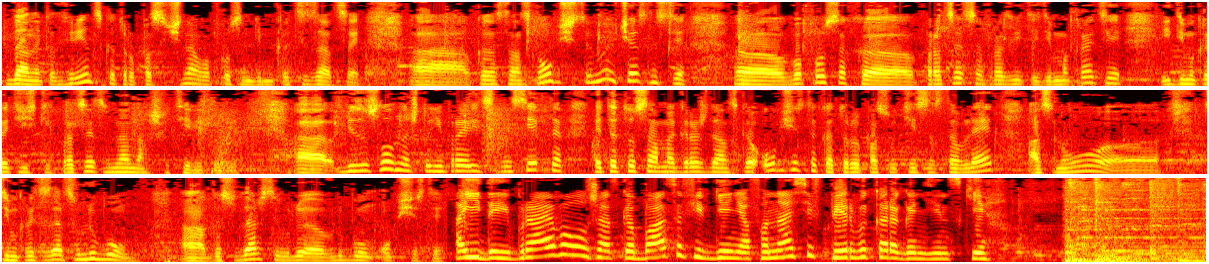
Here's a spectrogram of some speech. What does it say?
в данной конференции, которая посвящена вопросам демократизации а, в казахстанском обществе, ну и в частности а, в вопросах а, процессов развития демократии и демократических процессов на нашей территории. Безусловно, что неправительственный сектор – это то самое гражданское общество, которое по сути составляет основу демократизации в любом государстве, в, в любом обществе. Аида Ибраева, Олжас Габасов, Евгений Афанасьев, Первый Карагандинский. Jesus.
